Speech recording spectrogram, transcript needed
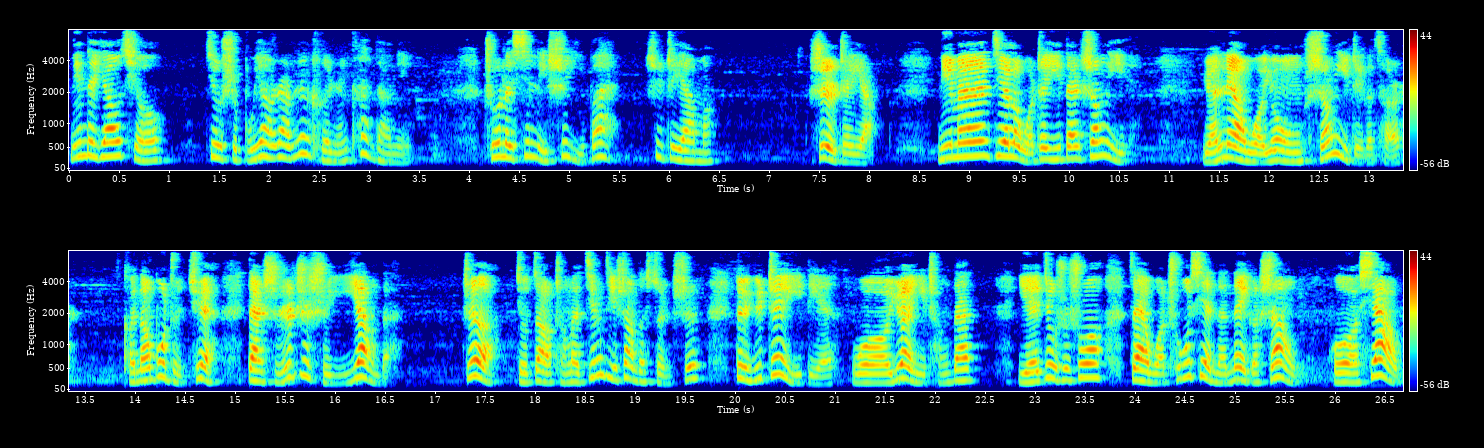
您的要求。”就是不要让任何人看到你，除了心理师以外，是这样吗？是这样。你们接了我这一单生意，原谅我用“生意”这个词儿，可能不准确，但实质是一样的。这就造成了经济上的损失。对于这一点，我愿意承担。也就是说，在我出现的那个上午或下午，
